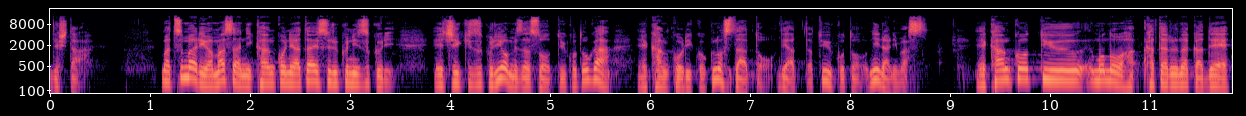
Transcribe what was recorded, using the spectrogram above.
でした。まあ、つまりはまさに観光に値する国づくり、地域づくりを目指そうということが、観光立国のスタートであったということになります。観光っていうものを語る中で、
